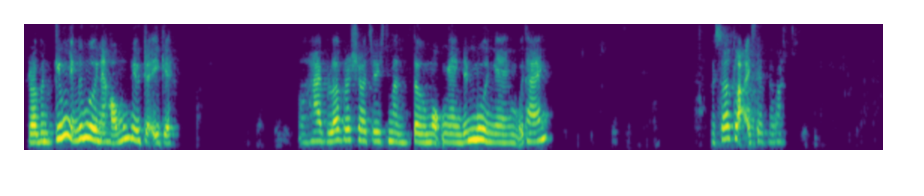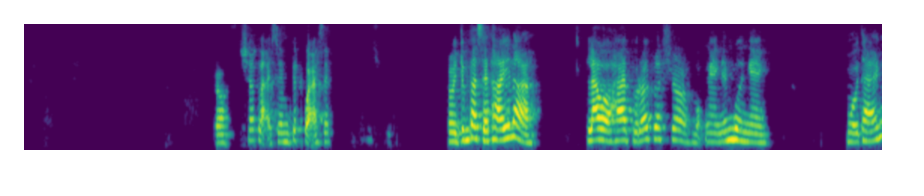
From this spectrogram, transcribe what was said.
Rồi mình kiếm những cái người nào họ muốn điều trị kìa. Uh, high blood pressure treatment từ 1.000 đến 10.000 mỗi tháng. Mình search lại xem các bạn rồi search lại xem kết quả xem rồi chúng ta sẽ thấy là lower high blood pressure 1.000 đến 10.000 mỗi tháng.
